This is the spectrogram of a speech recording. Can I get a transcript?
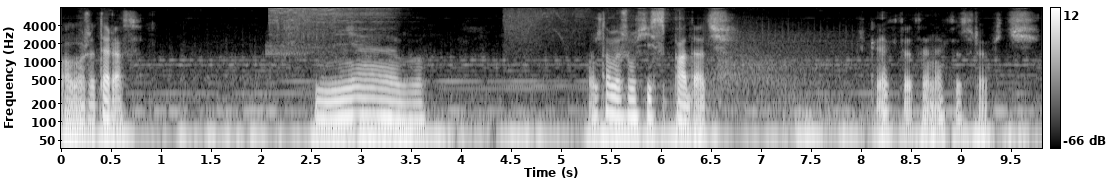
O, może teraz. Nie, bo... On tam już musi spadać. Czekaj, jak to ten, jak to zrobić?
